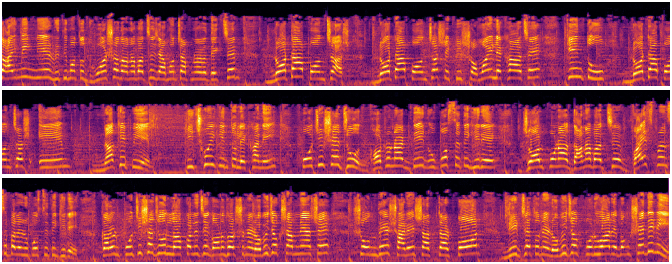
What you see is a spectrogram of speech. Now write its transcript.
টাইমিং নিয়ে রীতিমতো ধোঁয়াশা দানা বাজছে যেমনটা আপনারা দেখছেন। নটা পঞ্চাশ নটা পঞ্চাশ একটি সময় লেখা আছে কিন্তু নটা পঞ্চাশ এম নাকি পিএম কিছুই কিন্তু লেখা নেই। পঁচিশে জুন ঘটনার দিন উপস্থিতি ঘিরে জল্পনা দানা বাজছে ভাইস প্রিন্সিপালের উপস্থিতি ঘিরে। কারণ পঁচিশে জুন ল কলেজে গণধর্ষণের অভিযোগ সামনে আসে। সন্ধে সাড়ে সাতটার পর নির্যাতনের অভিযোগ পড়ুয়ার এবং সেদিনই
